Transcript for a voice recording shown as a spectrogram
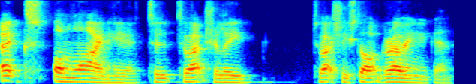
X online here to to actually to actually start growing again.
